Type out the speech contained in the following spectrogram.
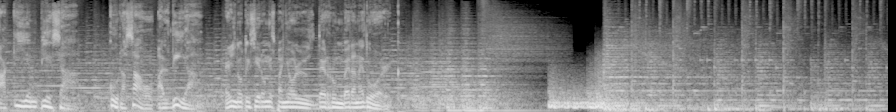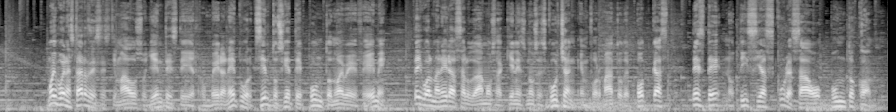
Aquí empieza Curazao al día, el noticiero en español de Rumbera Network. Muy buenas tardes, estimados oyentes de Rumbera Network 107.9 FM. De igual manera saludamos a quienes nos escuchan en formato de podcast desde noticiascurazao.com.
